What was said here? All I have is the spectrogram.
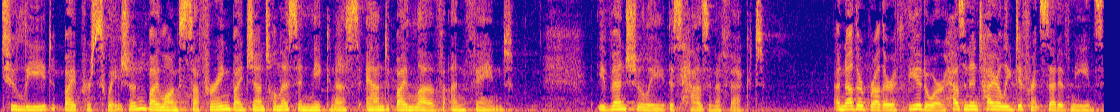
to lead by persuasion, by long suffering, by gentleness and meekness, and by love unfeigned. Eventually, this has an effect. Another brother, Theodore, has an entirely different set of needs.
